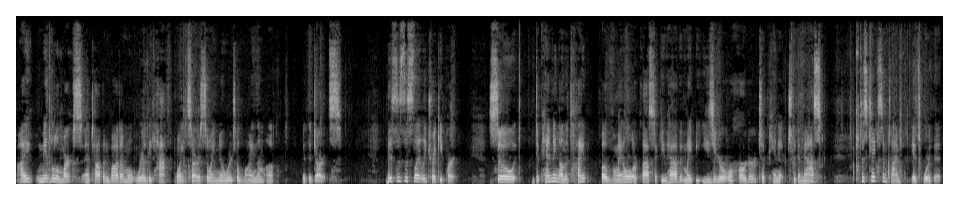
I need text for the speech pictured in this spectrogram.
I made little marks at top and bottom where the half points are so I know where to line them up with the darts. This is the slightly tricky part. So depending on the type of vinyl or plastic you have, it might be easier or harder to pin it to the mask. Just take some time. It's worth it.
